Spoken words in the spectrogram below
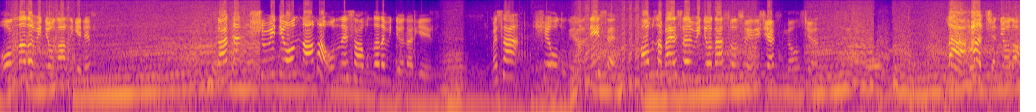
Onunla da videonun adı gelir. Zaten şu video onunla ama onun hesabında da videolar gelir. Mesela şey olur ya. Neyse. Hamza ben sana videodan sonra söyleyeceğim ne olacak. La açın yola.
